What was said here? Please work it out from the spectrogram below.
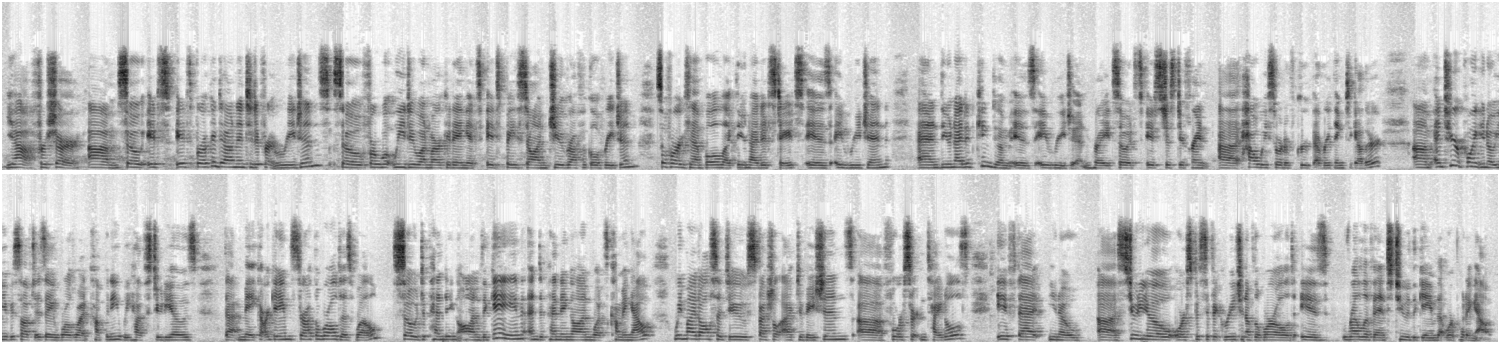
Yeah, for sure. Um, so it's it's broken down into different regions. So for what we do on marketing, it's it's based on geographical region. So for example, like the United States is a region, and the United Kingdom is a region, right? So it's it's just different uh, how we sort of group everything together. Um, and to your point, you know, Ubisoft is a worldwide company. We have studios that make our games throughout the world as well. So depending on the game and depending on what's coming out, we might also do special activations uh, for certain titles if that you know uh, studio or specific region of the world is relevant to the game that we're putting out.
